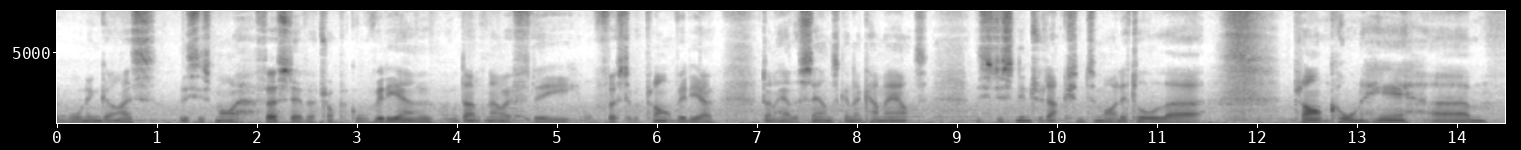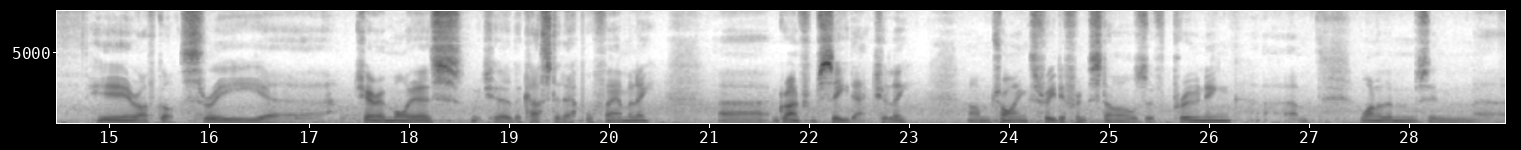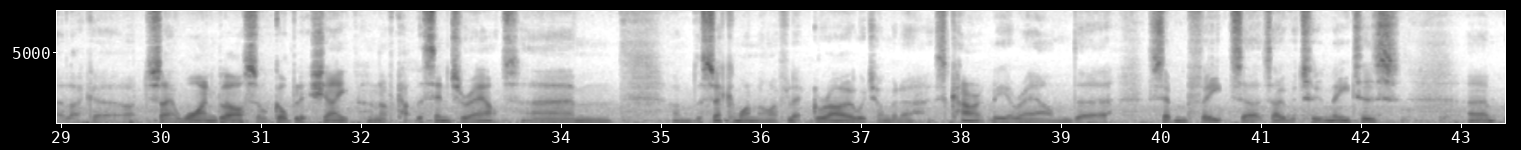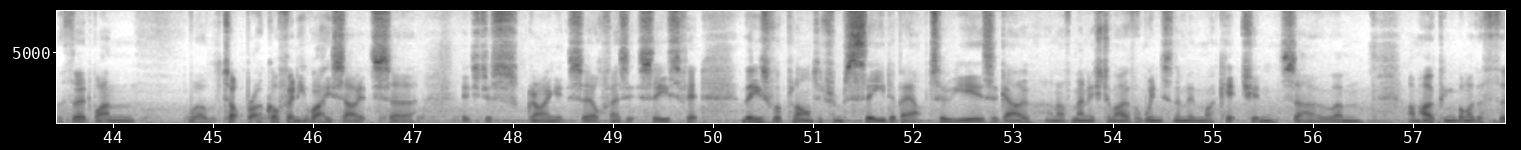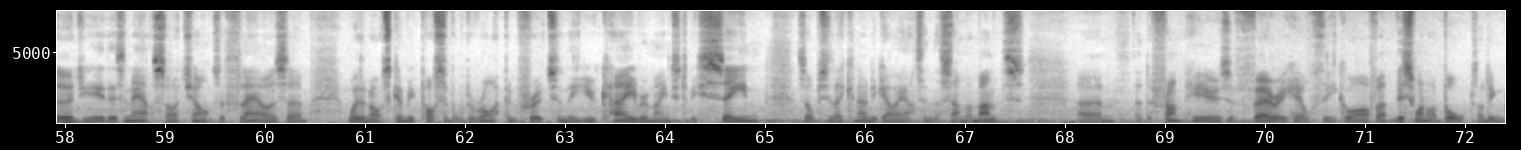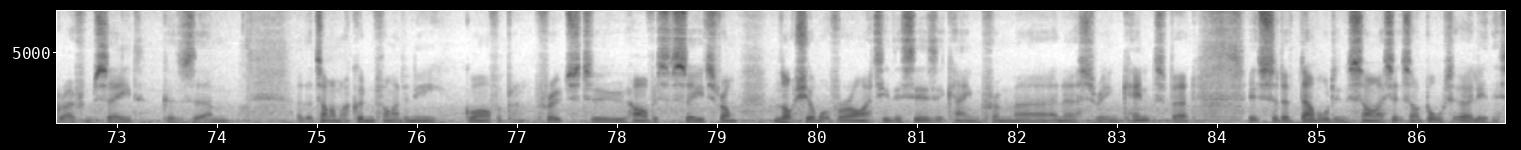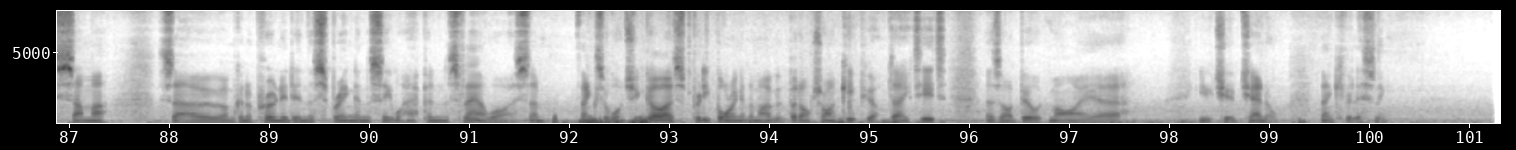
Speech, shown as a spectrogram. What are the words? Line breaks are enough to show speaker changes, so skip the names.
Good morning guys. This is my first ever tropical video. I don't know if the, or first ever plant video, don't know how the sound's going to come out. This is just an introduction to my little uh, plant corner here. Um, here I've got three uh, cherimoyas, which are the custard apple family, uh, grown from seed actually. I'm trying three different styles of pruning. Um, one of them's in uh, like a, I'd say a wine glass or goblet shape, and I've cut the centre out. Um, um, the second one I've let grow, which I'm gonna, it's currently around uh, seven feet, so it's over two meters. Um, the third one well the top broke off anyway so it's uh, it's just growing itself as it sees fit. These were planted from seed about two years ago and I've managed to overwinter them in my kitchen. So um, I'm hoping by the third year there's an outside chance of flowers. Um, whether or not it's going to be possible to ripen fruits in the UK remains to be seen. So obviously they can only go out in the summer months. Um, at the front here is a very healthy guava. This one I bought, I didn't grow from seed because um, at the time I couldn't find any guava fruits to harvest the seeds from. I'm not sure what variety this is, it came from uh, a nursery in Kent, but it's sort of doubled in size since I bought it earlier this summer. So I'm going to prune it in the spring and see what happens flower wise. Um, thanks for watching, guys. Pretty boring at the moment, but I'll try and keep you updated as I build my uh, YouTube channel. Thank you for listening.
